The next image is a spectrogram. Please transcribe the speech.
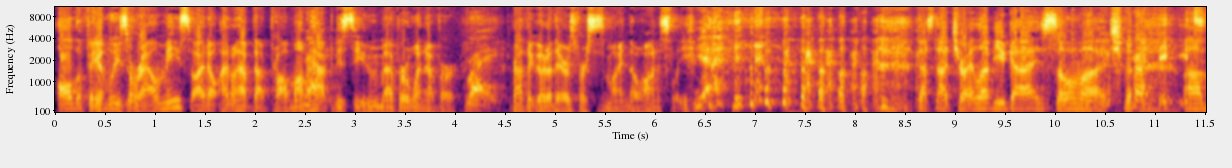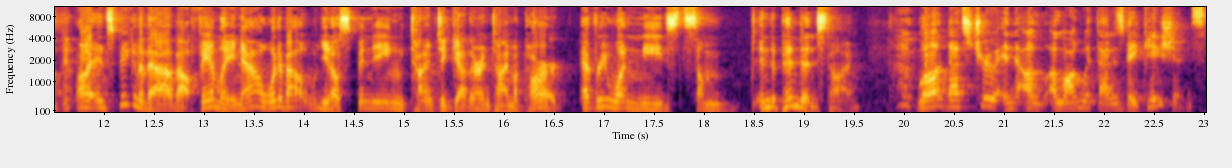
all the families around me, so I don't I don't have that problem. I'm right. happy to see whomever, whenever. Right. I'd rather go to theirs versus mine, though. Honestly. Yeah. That's not true. I love you guys so much. Right. Um, all right. And speaking of that, about family, now what about you know spending time together and time apart? Everyone needs some independence time. Well, that's true. And uh, along with that is vacations.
